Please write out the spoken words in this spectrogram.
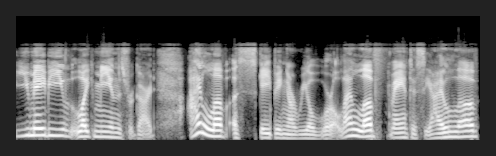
you may be like me in this regard. I love escaping our real world. I love fantasy. I love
